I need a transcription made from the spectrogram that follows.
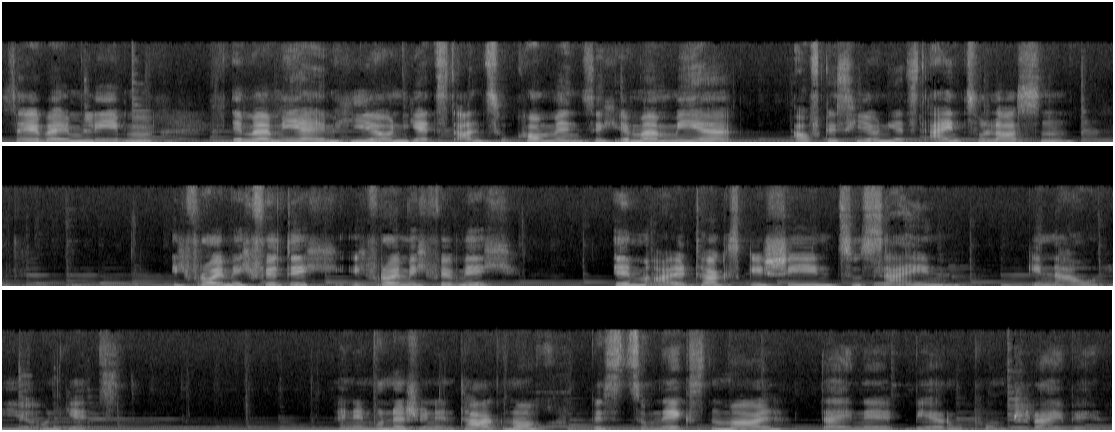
selber im Leben immer mehr im Hier und Jetzt anzukommen, sich immer mehr auf das Hier und Jetzt einzulassen. Ich freue mich für dich, ich freue mich für mich, im Alltagsgeschehen zu sein, genau hier und jetzt. Einen wunderschönen Tag noch, bis zum nächsten Mal deine Vero.schreibe.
